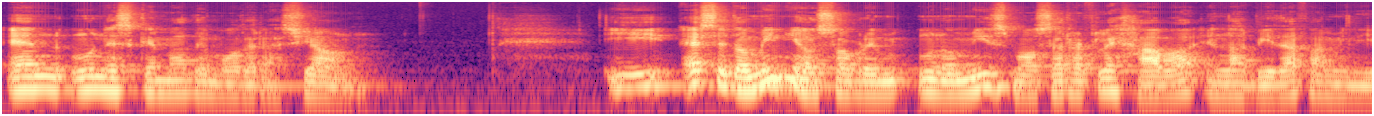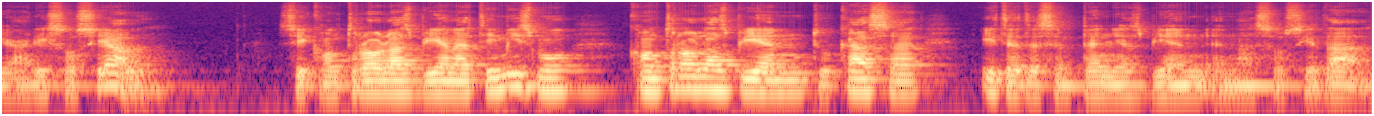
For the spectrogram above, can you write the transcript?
en un esquema de moderación. Y ese dominio sobre uno mismo se reflejaba en la vida familiar y social. Si controlas bien a ti mismo, controlas bien tu casa y te desempeñas bien en la sociedad.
